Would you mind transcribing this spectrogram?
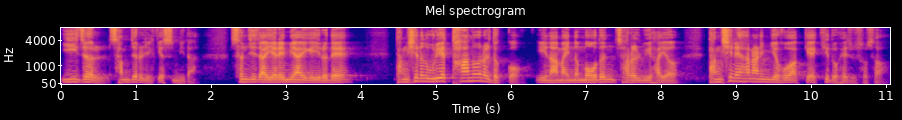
2절, 3절을 읽겠습니다. 선지자 예레미야에게 이르되 당신은 우리의 탄원을 듣고 이 남아 있는 모든 자를 위하여 당신의 하나님 여호와께 기도해 주소서.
